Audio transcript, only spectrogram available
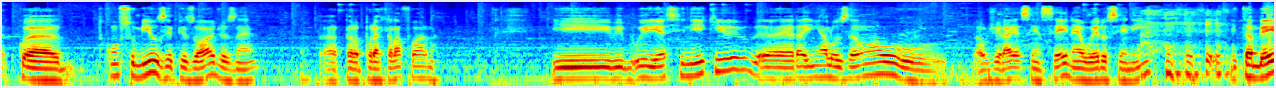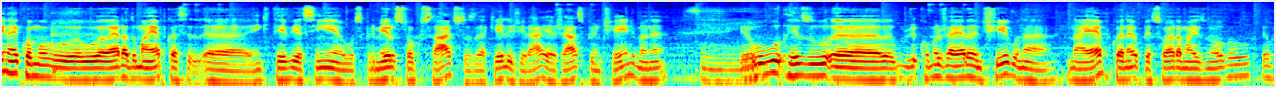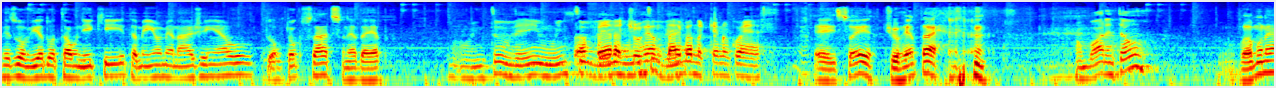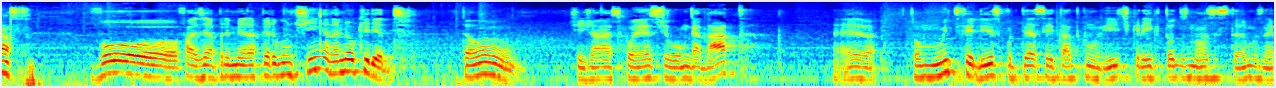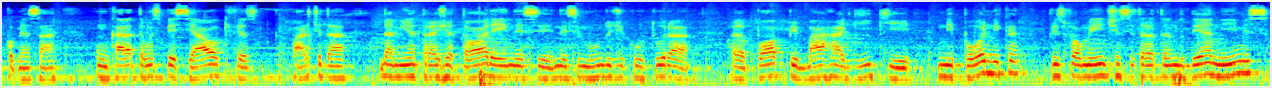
uh, consumir os episódios, né? Uh, pela, por aquela forma. E, e esse nick era em alusão ao, ao Jiraiya Sensei, né, o Ero Senin. e também, né, como eu era de uma época uh, em que teve assim os primeiros tokusatsu, aquele Jiraiya, Jaspion, Changeman, né? Sim. Eu uh, como eu já era antigo na, na época, né, o pessoal era mais novo, eu, eu resolvi adotar o nick também em homenagem ao, ao tokusatsu, né, da época. Muito bem, muito Só bem. Fera, tio Hentai, pra quem não conhece. É isso aí, tio Hentai. Vambora então? Vamos nessa. Vou fazer a primeira perguntinha, né, meu querido? Então, a gente já se conhece de longa data. Estou é, muito feliz por ter aceitado o convite. Creio que todos nós estamos, né? Começar com um cara tão especial que fez parte da, da minha trajetória aí nesse, nesse mundo de cultura uh, pop barra geek nipônica, principalmente se tratando de animes.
